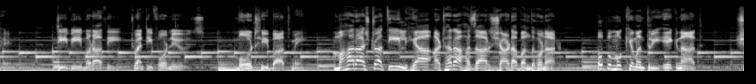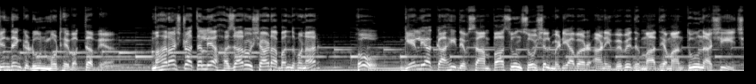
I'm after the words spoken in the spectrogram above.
आहे TV Marathi twenty four news, मोठी बातमी। महाराष्ट्रातील ह्या अठरा हज़ार शाळा बंद होणार। उपमुख्यमंत्री एकनाथ, शिंदेकडून मोठे वक्तव्य। महाराष्ट्रातल्या हजारो शाळा बंद होणार? हो, गेल्या काही दिवसांपासून सोशल मीडियावर आणि विविध माध्यमांतून अशीच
